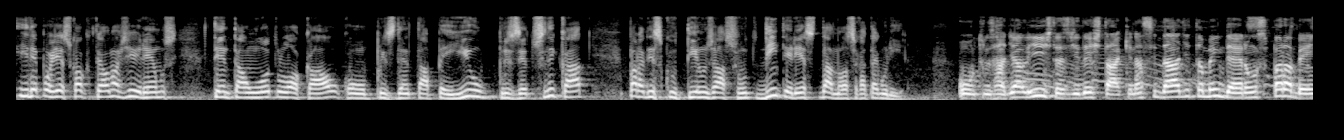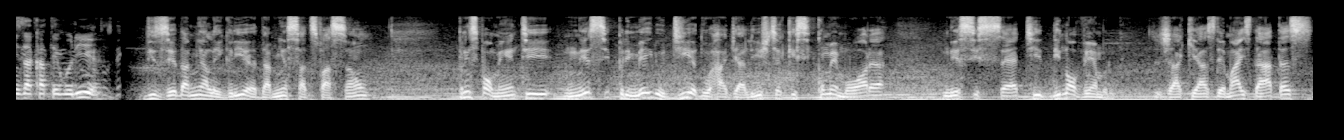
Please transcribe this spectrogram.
e depois desse coquetel nós iremos tentar um outro local com o presidente da API, o presidente do sindicato, para discutirmos assuntos de interesse da nossa categoria. Outros radialistas de destaque na cidade também deram os parabéns à categoria. Dizer da minha alegria, da minha satisfação principalmente nesse primeiro dia do radialista que se comemora nesse 7 de novembro, já que as demais datas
